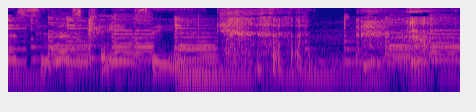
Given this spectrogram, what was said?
pussy, that's crazy. Yeah,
